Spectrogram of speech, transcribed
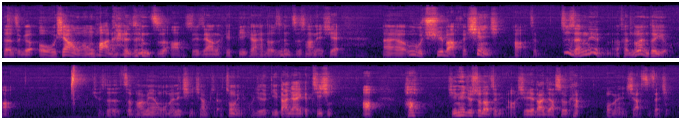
的这个偶像文化的认知啊，所以这样子可以避开很多认知上的一些呃误区吧和陷阱啊，这这人类很多人都有啊。就是这方面我们的倾向比较重一点，我觉得给大家一个提醒啊。好，今天就说到这里啊，谢谢大家收看，我们下次再见。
